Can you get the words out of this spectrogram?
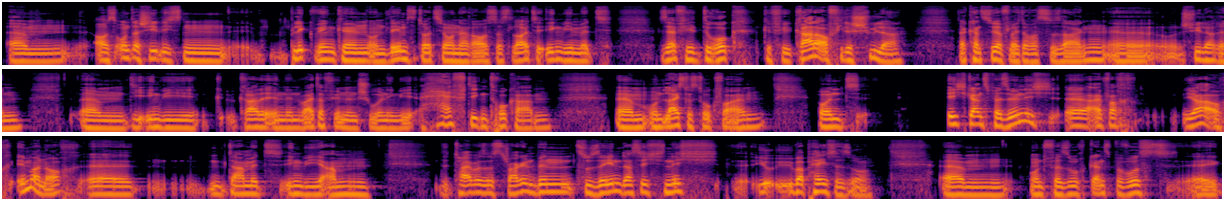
Ähm, aus unterschiedlichsten Blickwinkeln und Lebenssituationen heraus, dass Leute irgendwie mit sehr viel Druck gefühlt, gerade auch viele Schüler, da kannst du ja vielleicht auch was zu sagen, äh, Schülerinnen, ähm, die irgendwie gerade in den weiterführenden Schulen irgendwie heftigen Druck haben ähm, und Leistungsdruck vor allem. Und ich ganz persönlich äh, einfach, ja, auch immer noch äh, damit irgendwie am teilweise strugglen bin, zu sehen, dass ich nicht äh, überpace so. Ähm, und versuche ganz bewusst äh,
